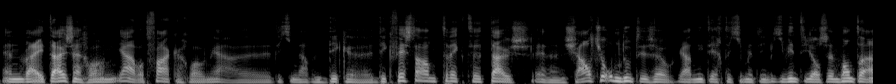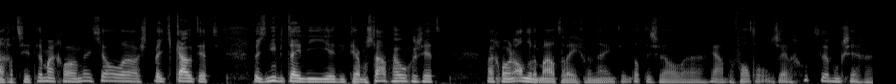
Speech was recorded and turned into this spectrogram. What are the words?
En wij thuis zijn gewoon, ja, wat vaker gewoon, ja, eh, dat je inderdaad een dikke, dik vest aantrekt eh, thuis. En een sjaaltje omdoet en zo. Ja, niet echt dat je met, met je winterjas en wanten aan gaat zitten. Maar gewoon, weet je wel, eh, als je het een beetje koud hebt, dat je niet meteen die, die thermostaat hoger zet. Maar gewoon andere maatregelen neemt. En dat is wel, eh, ja, bevalt ons erg goed, moet ik zeggen.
